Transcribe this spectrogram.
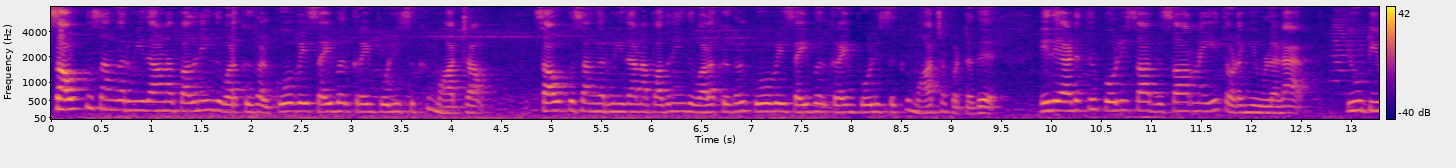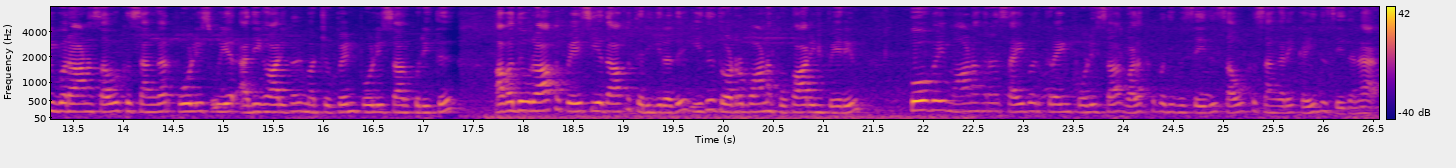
சவுக்கு சங்கர் மீதான பதினைந்து வழக்குகள் கோவை சைபர் கிரைம் போலீசுக்கு மாற்றம். சவுக்கு சங்கர் மீதான பதினைந்து வழக்குகள் கோவை சைபர் கிரைம் போலீசுக்கு மாற்றப்பட்டது. இதையடுத்து போலீசார் விசாரணையை தொடங்கியுள்ளனர். யூடியூபரான சவுக்கு சங்கர் போலீஸ் உயர் அதிகாரிகள் மற்றும் பெண் போலீசார் குறித்து அவதூறாக பேசியதாக தெரிகிறது. இது தொடர்பான புகாரின் பேரில் கோவை மாநகர சைபர் கிரைம் போலீசார் வழக்கு பதிவு செய்து சவுக்கு சங்கரை கைது செய்தனர்.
